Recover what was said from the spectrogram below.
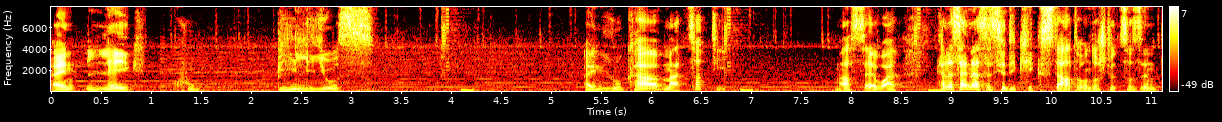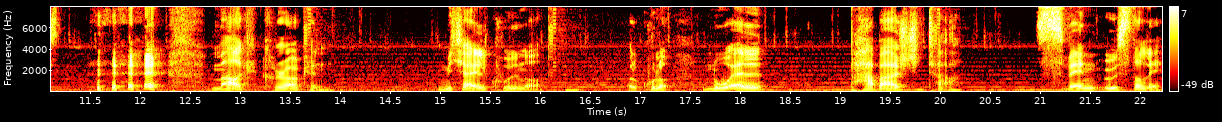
Ein Lake Kubilius. Ein Luca Mazzotti. Marcel Wild. Kann es sein, dass es hier die Kickstarter-Unterstützer sind? Mark Kröken. Michael Kullner. Oder Kuller. Noel Pabajita. Sven Österle.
